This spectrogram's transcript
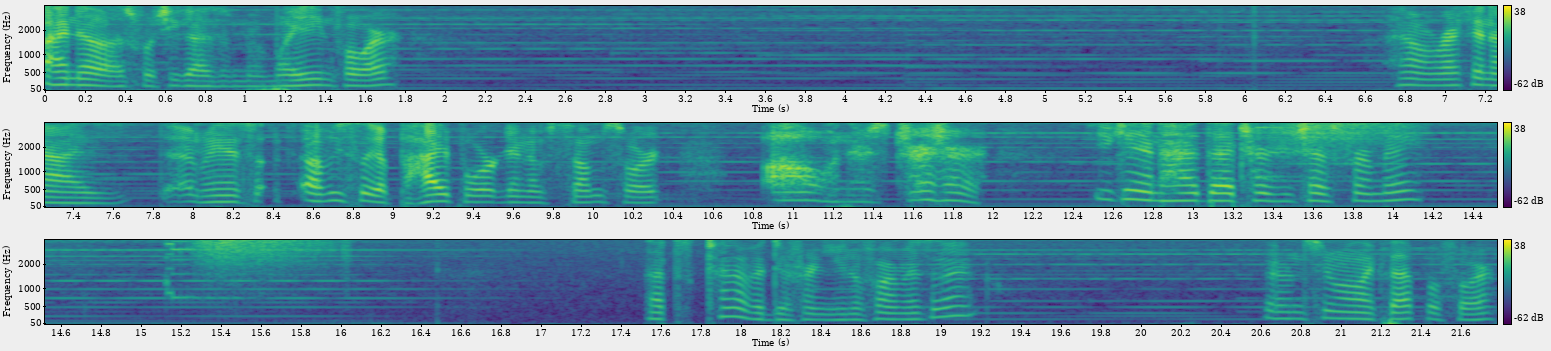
I know that's what you guys have been waiting for. I don't recognize... I mean, it's obviously a pipe organ of some sort. Oh, and there's treasure! You can't hide that treasure chest from me. That's kind of a different uniform, isn't it? I haven't seen one like that before.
